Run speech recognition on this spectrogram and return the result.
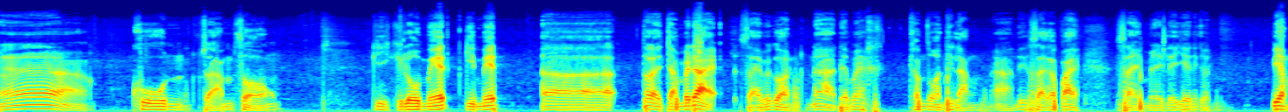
อ่าคูณสามสองกี่กิโลเมตร กี่เมตรอ่าเท่าไหร่จำไม่ได้ใส่ไปก่อนนะเดี๋ยวไปคำนวณทีหลังอ่านี่ใส่เข้าไปใส่ในเลเยอร์นี่ก่อนเปี้ยง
